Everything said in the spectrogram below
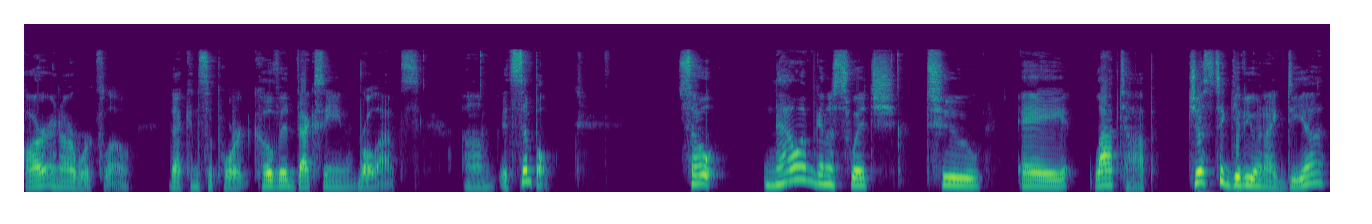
R&R workflow that can support COVID vaccine rollouts. Um, it's simple. So now I'm going to switch to a laptop just to give you an idea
